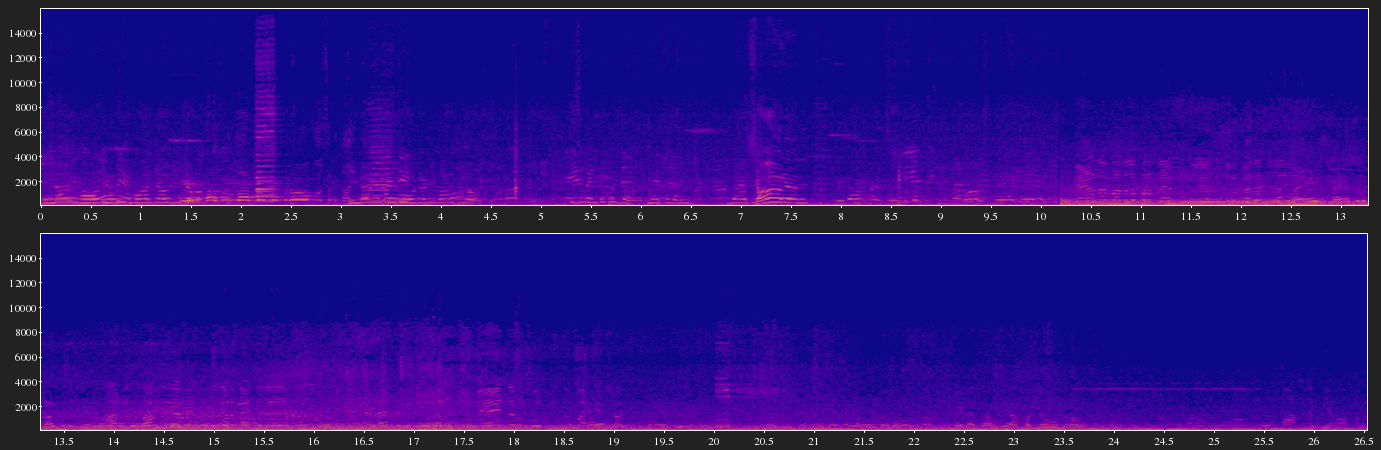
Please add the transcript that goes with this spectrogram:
ਜਿੰਨਾ ਵੀ ਵੋਟ ਹੋਣੀ ਬਾਹਰ ਜਾਓ ਜੀ ਜਿੰਨਾ ਵੀ ਵੋਟ ਹੋਣੀ ਬਾਹਰ ਚਲੋ ਇੱਕ ਮਿੰਟ ਕੋਲ ਜਾਓ ਮੈਂ ਤੇ ਲੜੀ ਸਾਰਿਆਂ ਨੇ ਕਹਿਣ ਦਾ ਮਤਲਬ ਪਰ ਮੈਂ ਭੁੱਲ ਗਿਆ ਜਦੋਂ ਕਹਿੰਦਾ ਮੈਂ ਮੈਂ ਤੈਨੂੰ ਗਲਤ ਲਿਖਿਆ ਹਾਂ ਸਮਝ ਗਿਆ ਮੈਂ ਕਰ ਮੈਂ ਚਲਾ ਮੈਂ ਇਹਨਾਂ ਨੂੰ ਬੋਲੀ ਤੋਂ ਬਾਅਦ ਚਲਾ ਪਹਿਲਾਂ ਸਮਝ ਆਪਾਂ ਕਿਉਂ ਕਰਾਉਂਦੇ ਮਾਨ ਲੱਗਿਆ ਵਾ ਆਪਾਂ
